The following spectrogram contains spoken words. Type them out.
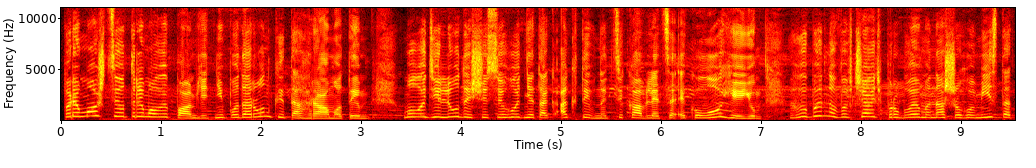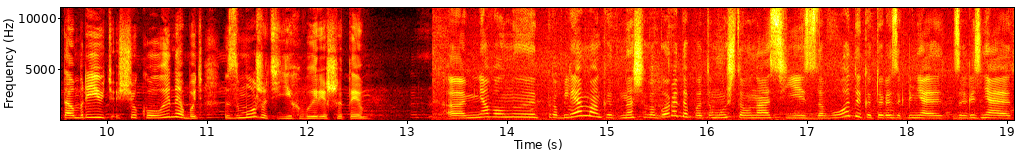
Переможці отримали пам'ятні подарунки та грамоти. Молоді люди, що сьогодні так активно цікавляться екологією, глибинно вивчають проблеми нашого міста та мріють, що коли-небудь зможуть їх вирішити. Э, Меня волнует проблема к- нашего города, потому что у нас есть заводы, которые загрязняют, загрязняют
